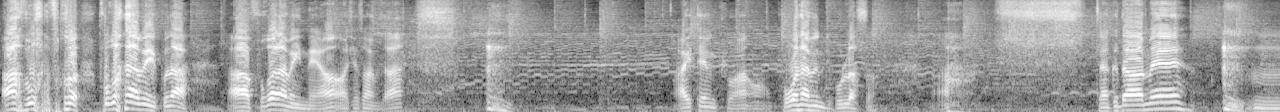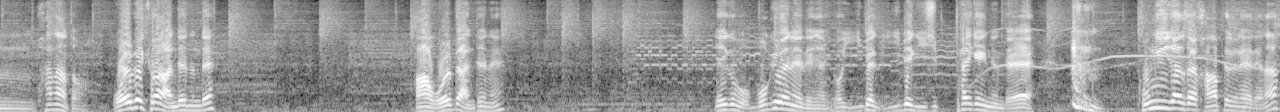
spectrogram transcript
아 보관 보관 보관함에 있구나 아, 보관함에 있네요. 어, 죄송합니다. 아이템 교환, 어, 보관함인지 몰랐어. 아. 자, 그 다음에, 음, 하나 더. 월배 교환 안 되는데? 아, 월배 안 되네. 야, 이거 뭐, 뭐 교환해야 되냐, 이거? 200, 228개 있는데, 공유전설 강화팩을 해야 되나?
